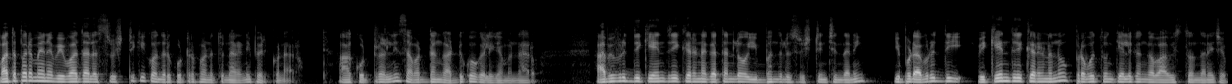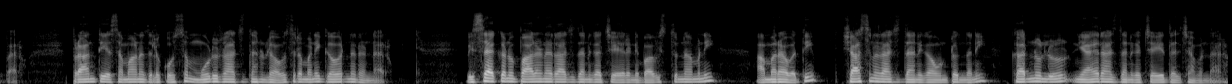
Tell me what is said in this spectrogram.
మతపరమైన వివాదాల సృష్టికి కొందరు కుట్ర పన్నుతున్నారని పేర్కొన్నారు. ఆ కుట్రల్ని సమర్థంగా అడ్డుకోగలిగామన్నారు. అభివృద్ధి కేంద్రీకరణ గతంలో ఇబ్బందులు సృష్టించిందని ఇప్పుడు అభివృద్ధి వికేంద్రీకరణను ప్రభుత్వం కీలకంగా భావిస్తోందని చెప్పారు. ప్రాంతీయ సమానతల కోసం మూడు రాజధానులు అవసరమని గవర్నర్ అన్నారు. విశాఖను పాలనా రాజధానిగా చేయాలని భావిస్తున్నామని అమరావతి శాసన రాజధానిగా ఉంటుందని కర్నూలును న్యాయ రాజధానిగా చేయదలిచామన్నారు.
